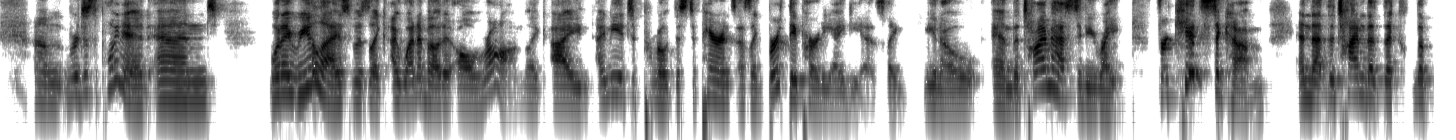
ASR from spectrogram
um, were disappointed. And, what I realized was like I went about it all wrong. Like I I needed to promote this to parents as like birthday party ideas, like you know, and the time has to be right for kids to come, and that the time that the the,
